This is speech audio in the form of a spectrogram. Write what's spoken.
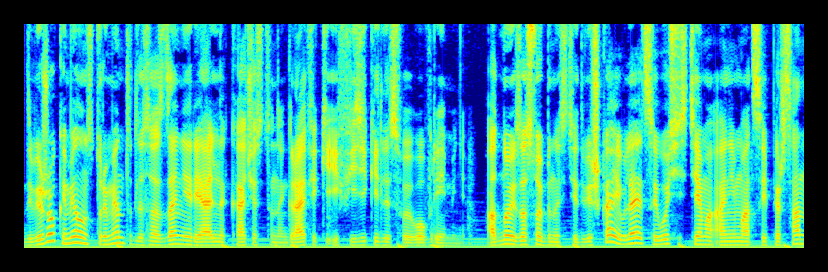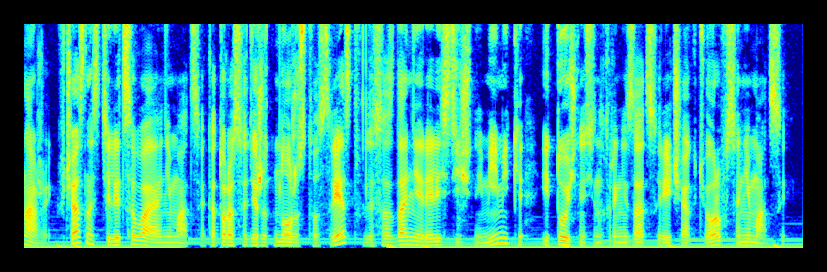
Движок имел инструменты для создания реально качественной графики и физики для своего времени. Одной из особенностей движка является его система анимации персонажей, в частности лицевая анимация, которая содержит множество средств для создания реалистичной мимики и точной синхронизации речи актеров с анимацией.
